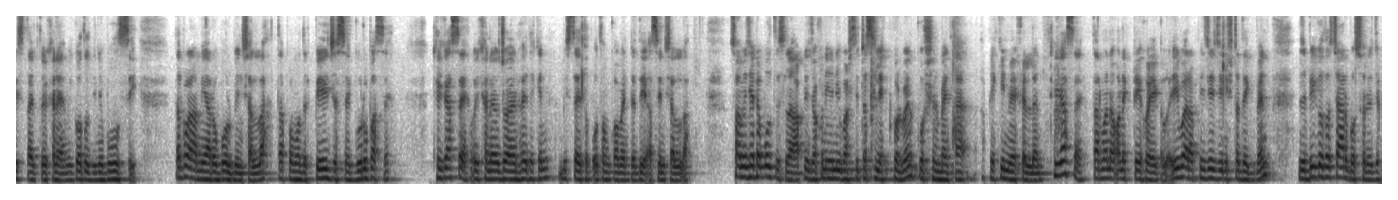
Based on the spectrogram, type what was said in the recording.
বিস্তারিত এখানে আমি গতদিনে বলছি। তারপর আমি আরও বলব ইনশাল্লাহ তারপর আমাদের পেজ আছে গ্রুপ আছে। ঠিক আছে? ওইখানেও জয়েন হয়ে দেখেন বিস্তারিত প্রথম কমেন্টে দিয়ে আছে ইনশাল্লাহ সো আমি যেটা বলতেছিলাম, আপনি যখন ইউনিভার্সিটিটা সিলেক্ট করবেন কোশ্চেন ব্যাংকটা আপনি কিনবে ফেললেন, ঠিক আছে? তার মানে অনেকটাই হয়ে গেল। এবার আপনি যে জিনিসটা দেখবেন, যে বিগত চার বছরে যে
